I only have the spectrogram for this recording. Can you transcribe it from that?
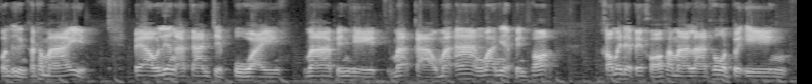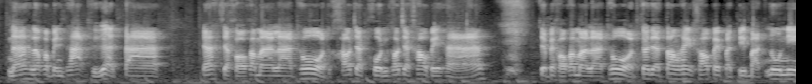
คนอื่นเขาทำไม ไปเอาเรื่องอาการเจ็บป่วยมาเป็นเหตุมากล่าวมาอ้างว่าเนี่ยเป็นเพราะเขาไม่ได้ไปขอขมาลาโทษตัวเองนะแล้วก็เป็นพระถืออัตตานะจะขอขมาลาโทษเขาจะคนเขาจะเข้าไปหา จะไปขอขมาลาโทษ ก็จะต้องให้เขาไปปฏิบัตินู่นนี่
